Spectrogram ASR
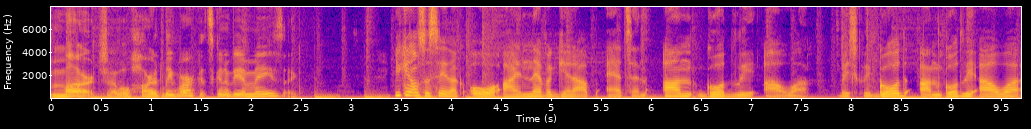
March, I will hardly work. It's going to be amazing. You can also say like, "Oh, I never get up at an ungodly hour." Basically, God ungodly hour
